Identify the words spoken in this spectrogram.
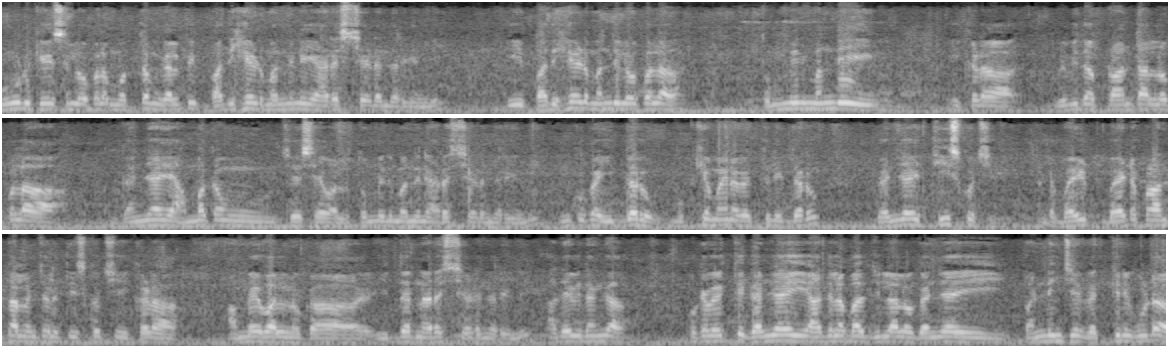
మూడు కేసుల లోపల మొత్తం కలిపి పదిహేడు మందిని అరెస్ట్ చేయడం జరిగింది. ఈ పదిహేడు మంది లోపల తొమ్మిది మంది ఇక్కడ వివిధ ప్రాంతాల లోపల గంజాయి అమ్మకం చేసేవాళ్ళు. తొమ్మిది మందిని అరెస్ట్ చేయడం జరిగింది. ఇంకొక ఇద్దరు ముఖ్యమైన వ్యక్తులు ఇద్దరు గంజాయి తీసుకొచ్చి అంటే బయట బయట ప్రాంతాల నుంచి వెళ్ళి తీసుకొచ్చి ఇక్కడ అమ్మే వాళ్ళని ఒక ఇద్దరిని అరెస్ట్ చేయడం జరిగింది. అదేవిధంగా ఒక వ్యక్తి గంజాయి ఆదిలాబాద్ జిల్లాలో గంజాయి పండించే వ్యక్తిని కూడా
